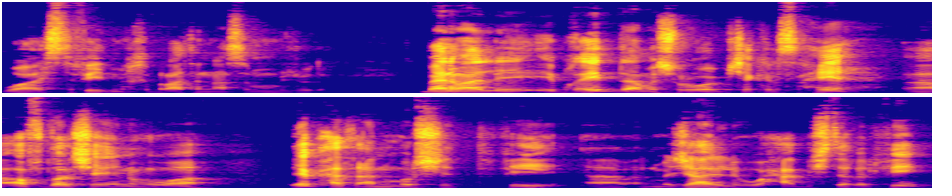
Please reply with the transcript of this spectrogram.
ويستفيد من خبرات الناس الموجودة. بينما اللي يبغى يبدأ مشروع بشكل صحيح أفضل شيء إنه هو يبحث عن مرشد في المجال اللي هو حاب يشتغل فيه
